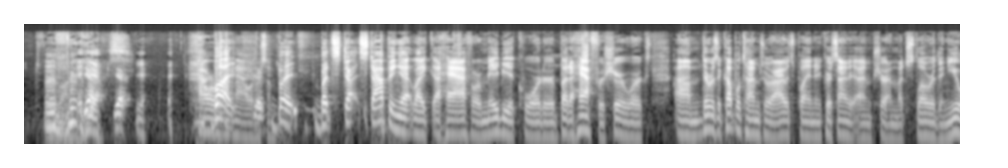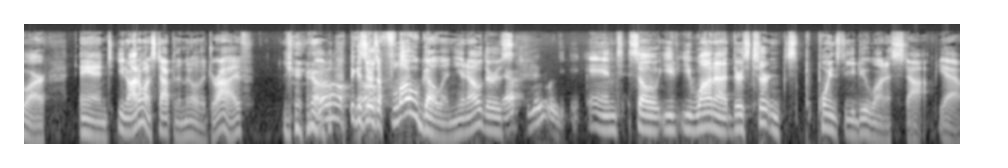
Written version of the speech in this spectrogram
Long yeah, yeah, yeah. Power but but but st- stopping at like a half or maybe a quarter, but a half for sure works. Um, there was a couple times where I was playing, and of course I'm, I'm sure I'm much slower than you are, and you know I don't want to stop in the middle of a drive. you know, no, because no. there's a flow going, you know, there's absolutely, and so you you want to. There's certain points that you do want to stop. Yeah,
